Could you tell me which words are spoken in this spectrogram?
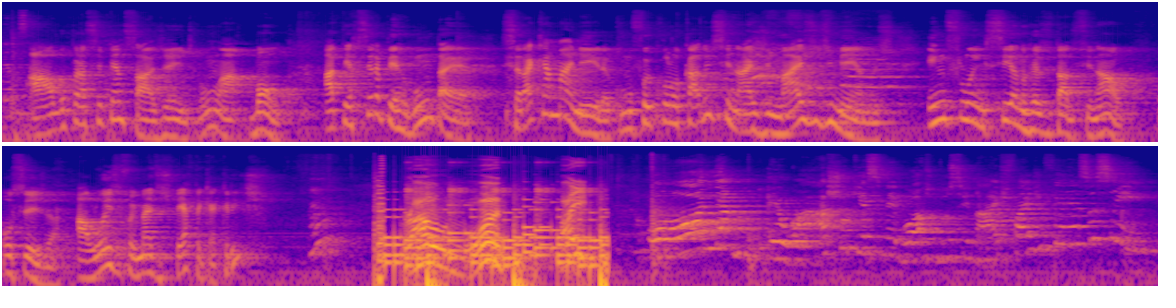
Pensar. Algo para se pensar, gente. Vamos lá. Bom, a terceira pergunta é: será que a maneira como foi colocado os sinais de mais e de menos influencia no resultado final? Ou seja, a Loise foi mais esperta que a Cris? Round 1, fight! Olha, eu acho que esse negócio dos sinais faz diferença sim.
